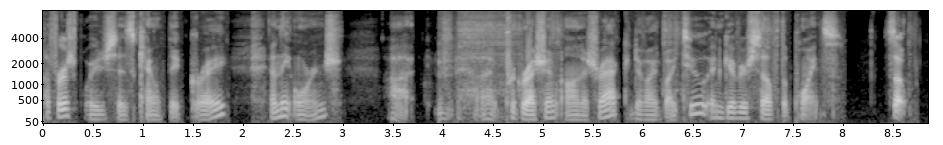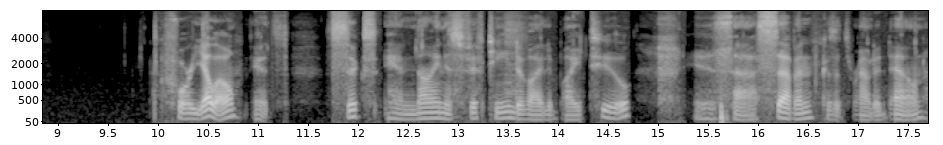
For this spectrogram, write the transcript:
the first voyage says count the gray and the orange uh, uh, progression on a track, divide by two, and give yourself the points. So, for yellow, it's 6 and 9 is 15 divided by 2 is uh, 7 because it's rounded down.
